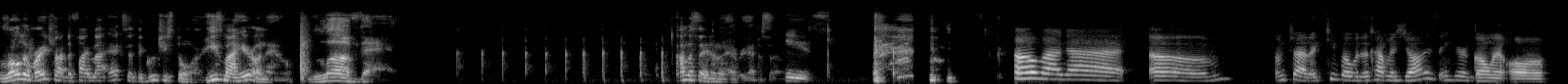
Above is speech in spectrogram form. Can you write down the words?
Roland Ray tried to fight my ex at the Gucci store. He's my hero now. Love that. I'm gonna say that on every episode. Yes. oh my god. Um, I'm trying to keep up with the comments. Y'all is in here going off.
